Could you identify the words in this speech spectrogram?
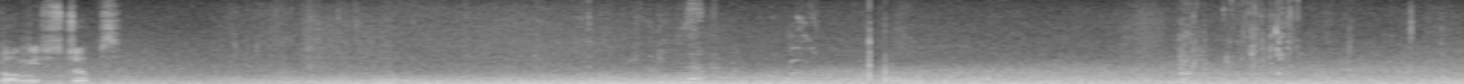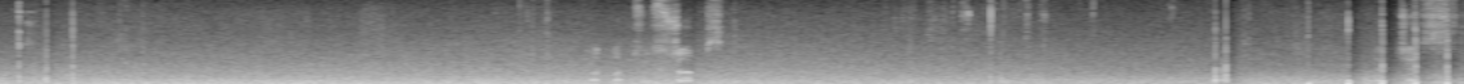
longish strips. Two strips. And just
